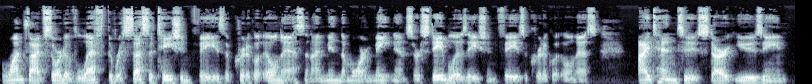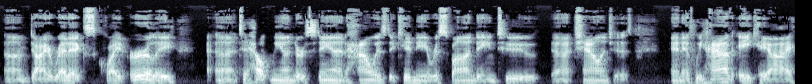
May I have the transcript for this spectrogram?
once I've sort of left the resuscitation phase of critical illness and I'm in the more maintenance or stabilization phase of critical illness, I tend to start using um, diuretics quite early uh, to help me understand how is the kidney responding to uh, challenges. And if we have AKI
